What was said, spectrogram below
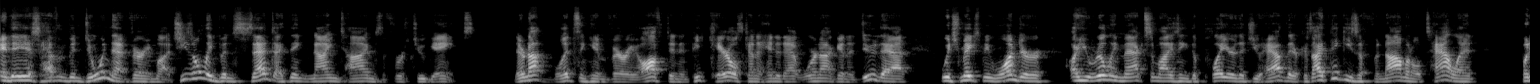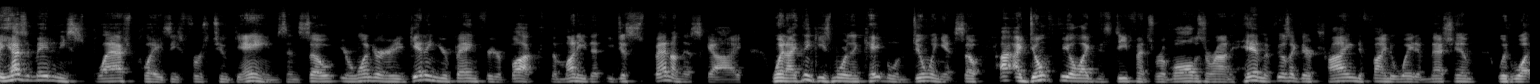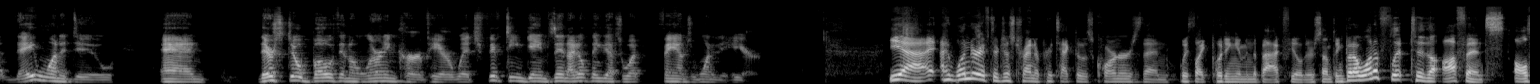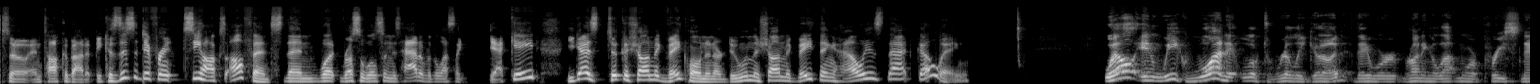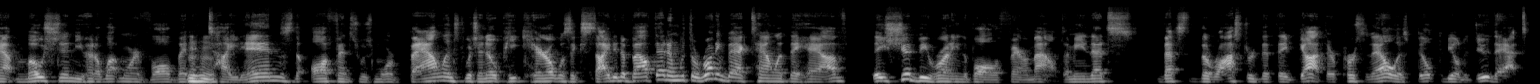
and they just haven't been doing that very much. He's only been sent, I think, nine times the first two games. They're not blitzing him very often. And Pete Carroll's kind of hinted at, we're not going to do that, which makes me wonder are you really maximizing the player that you have there? Because I think he's a phenomenal talent but he hasn't made any splash plays these first two games. And so you're wondering, are you getting your bang for your buck, the money that you just spent on this guy, when I think he's more than capable of doing it? So I, I don't feel like this defense revolves around him. It feels like they're trying to find a way to mesh him with what they want to do. And they're still both in a learning curve here, which 15 games in, I don't think that's what fans wanted to hear. Yeah, I, I, wonder if they're just trying to protect those corners then with like putting him in the backfield or something. But I want to flip to the offense also and talk about it because this is a different Seahawks offense than what Russell Wilson has had over the last like decade. You guys took a Sean McVay clone and are doing the Sean McVay thing. How is that going? Well, in week one, it looked really good. They were running a lot more pre snap motion. You had a lot more involvement mm-hmm. in tight ends. The offense was more balanced, which I know Pete Carroll was excited about that. And with the running back talent they have, they should be running the ball a fair amount. I mean, that's that's the roster that they've got. Their personnel is built to be able to do that.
